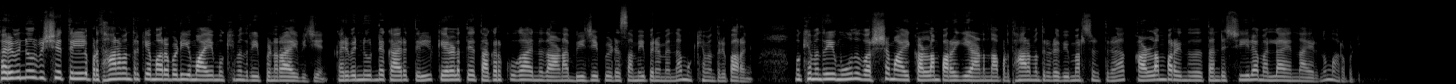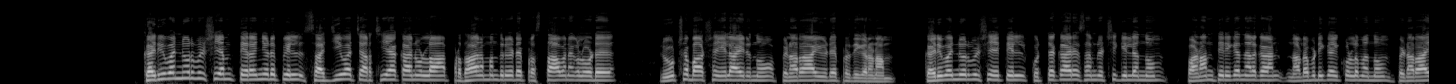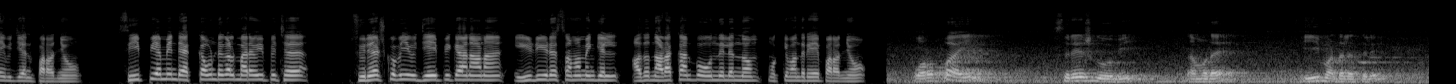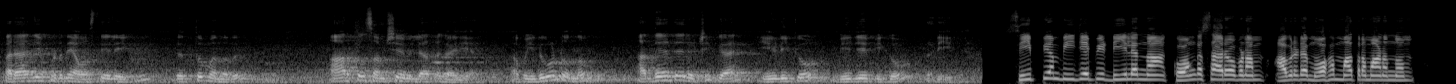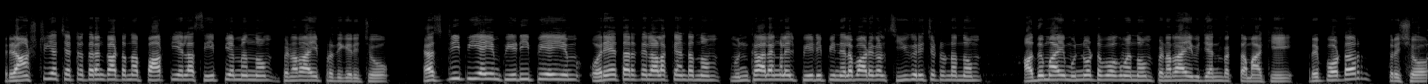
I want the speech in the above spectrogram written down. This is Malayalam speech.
കരുവന്നൂർ വിഷയത്തിൽ പ്രധാനമന്ത്രിക്ക് മറുപടിയുമായി മുഖ്യമന്ത്രി പിണറായി വിജയൻ. കരുവന്നൂരിന്റെ കാര്യത്തിൽ കേരളത്തെ തകർക്കുക എന്നതാണ് ബി ജെ പിയുടെ സമീപനമെന്ന് മുഖ്യമന്ത്രി പറഞ്ഞു. മുഖ്യമന്ത്രി മൂന്ന് വർഷമായി കള്ളം പറയുകയാണെന്ന പ്രധാനമന്ത്രിയുടെ വിമർശനത്തിന് കള്ളം പറയുന്നത് തന്റെ ശീലമല്ല എന്നായിരുന്നു മറുപടി. കരുവന്നൂർ വിഷയം തെരഞ്ഞെടുപ്പിൽ സജീവ ചർച്ചയാക്കാനുള്ള പ്രധാനമന്ത്രിയുടെ പ്രസ്താവനകളോട് രൂക്ഷഭാഷയിലായിരുന്നു പിണറായിയുടെ പ്രതികരണം. കരുവന്നൂർ വിഷയത്തിൽ കുറ്റക്കാരെ സംരക്ഷിക്കില്ലെന്നും പണം തിരികെ നൽകാൻ നടപടി കൈക്കൊള്ളുമെന്നും പിണറായി വിജയൻ പറഞ്ഞു. സി പി എമ്മിന്റെ അക്കൗണ്ടുകൾ മരവിപ്പിച്ച് സുരേഷ് ഗോപിയെ വിജയിപ്പിക്കാനാണ് ഇ ഡിയുടെ ശ്രമമെങ്കിൽ അത് നടക്കാൻ പോകുന്നില്ലെന്നും മുഖ്യമന്ത്രിയെ പറഞ്ഞു. ഉറപ്പായി സുരേഷ് ഗോപി നമ്മുടെ ഈ മണ്ഡലത്തിൽ പരാജയപ്പെടുന്ന അവസ്ഥയിലേക്ക് എത്തുമെന്നത് ആർക്കും സംശയമില്ലാത്ത കാര്യമാണ്. അപ്പോൾ ഇതുകൊണ്ടൊന്നും അദ്ദേഹത്തെ രക്ഷിക്കാൻ ഇ ഡിക്കോ ബി ജെ പിക്കോ കഴിയില്ല. C P M B J P ഡീലെന്ന Congress ആരോപണം അവരുടെ മോഹം മാത്രമാണെന്നും രാഷ്ട്രീയ ചെറ്റത്തരം കാട്ടുന്ന പാർട്ടിയല്ല സി പി എം എന്നും പിണറായി പ്രതികരിച്ചു. എസ് ഡി പി യെയും പി ഡി പി യെയും ഒരേ തരത്തിൽ അളക്കേണ്ടെന്നും മുൻകാലങ്ങളിൽ പി ഡി പി നിലപാടുകൾ സ്വീകരിച്ചിട്ടുണ്ടെന്നും അതുമായി മുന്നോട്ടു പോകുമെന്നും പിണറായി വിജയൻ വ്യക്തമാക്കി. റിപ്പോർട്ടർ തൃശൂർ.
